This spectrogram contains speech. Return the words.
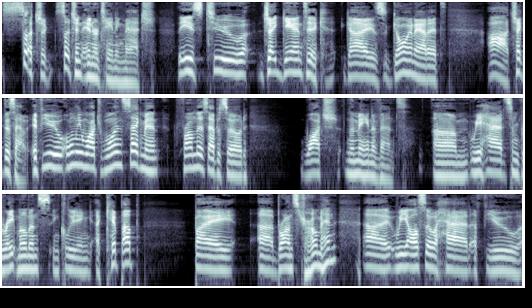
Such a such an entertaining match. These two gigantic guys going at it ah, check this out. If you only watch one segment from this episode, watch the main event. Um, we had some great moments, including a kip up by uh, Braun Strowman. Uh, we also had a few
